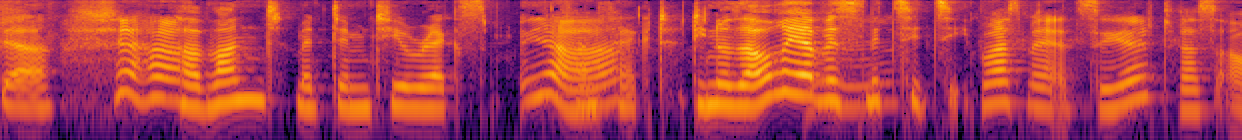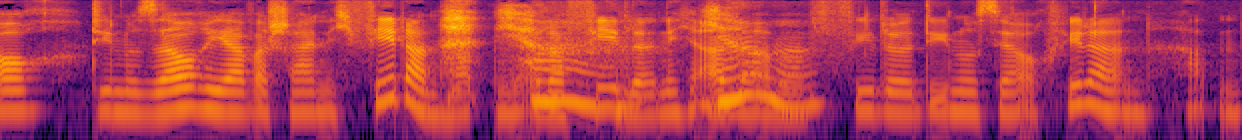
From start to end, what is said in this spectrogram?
Ja Ja. verwandt mit dem T-Rex. Ja. Fun Fact. Dinosaurier bis mit Zizi. Du hast mir erzählt, dass auch Dinosaurier wahrscheinlich Federn hatten. Ja. Oder viele, nicht alle, aber viele Dinos ja auch Federn hatten.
